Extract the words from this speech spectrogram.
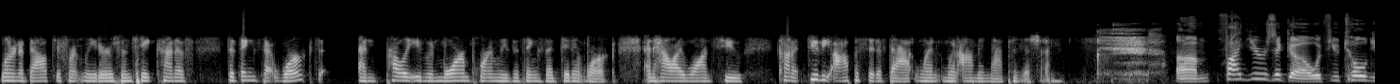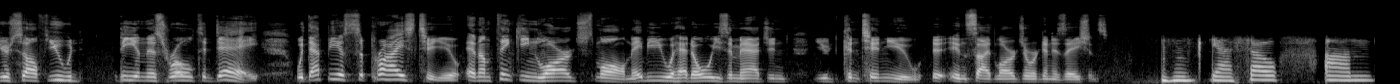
learn about different leaders, and take kind of the things that worked and probably even more importantly, the things that didn't work and how I want to kind of do the opposite of that when, when I'm in that position. Um, five years ago, if you told yourself you would be in this role today. Would that be a surprise to you? And I'm thinking large, small. Maybe you had always imagined you'd continue inside large organizations. Mm-hmm. Yeah. So, um,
